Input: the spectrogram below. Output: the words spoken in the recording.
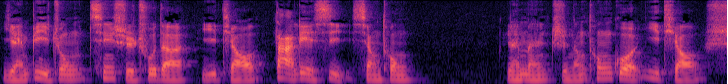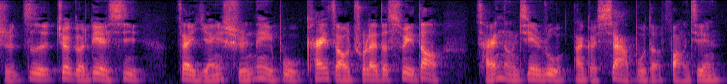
岩壁中侵蚀出的一条大裂隙相通，人们只能通过一条始自这个裂隙。在岩石内部开凿出来的隧道，才能进入那个下部的房间。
